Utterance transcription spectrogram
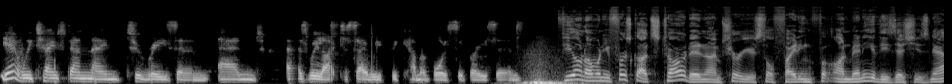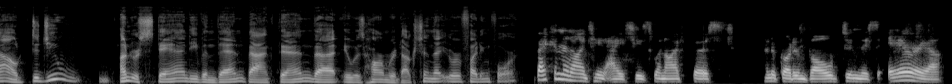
yeah, we changed our name to Reason. And as we like to say, we've become a voice of reason. Fiona, when you first got started, and I'm sure you're still fighting on many of these issues now, did you understand even then, back then, that it was harm reduction that you were fighting for? Back in the 1980s, when I first kind of got involved in this area,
